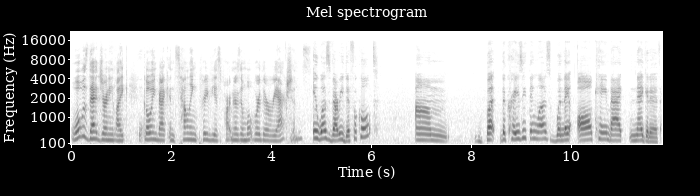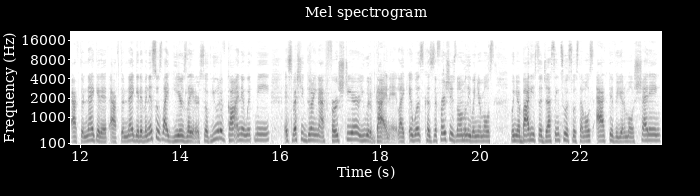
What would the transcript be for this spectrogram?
What was that journey like? Going back and telling previous partners, and what were their reactions? it was very difficult. Um, but the crazy thing was when they all came back negative after negative after negative, and this was like years later. So if you would have gotten it with me, especially during that first year, you would have gotten it. Like it was because the first year is normally when you're most when your body's adjusting to it, so it's the most active, you're the most shedding,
